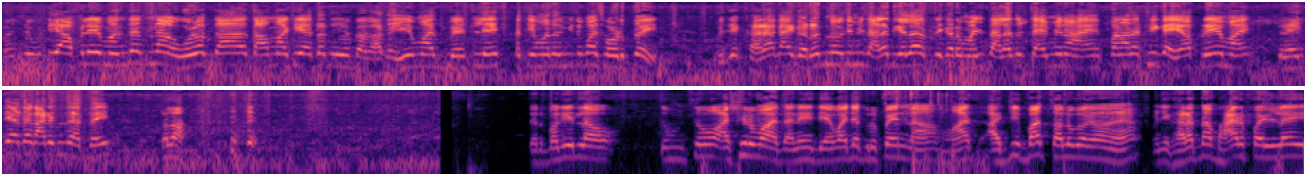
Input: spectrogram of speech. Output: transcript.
पण शेवटी आपले म्हणतात ना ओळख का कामाची आता ते बघा. आता हे माझ भेटले ते म्हणतात मी तुम्हाला सोडतोय. म्हणजे खरा काय गरज नव्हती मी चालत गेला असते कारण माझी चालायचा स्टॅमिना आहे. पण आता ठीक आहे या प्रेम आहे. त्यांच्या आता गाडीतून जात आहे चला. तर बघितलं हो, तुमचं आशीर्वाद आणि देवाच्या कृपेना माझ अजिबात चालू करणार नाही. म्हणजे घरातनं बाहेर पडलंय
